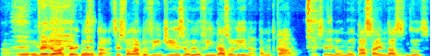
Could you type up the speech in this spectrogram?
Ah, O, o melhor pergunta. Vocês falaram do Vin Diesel e o Vin Gasolina. Tá muito caro. Esse aí não, não tá saindo das, dos.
